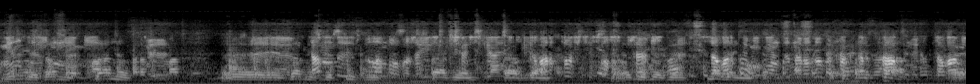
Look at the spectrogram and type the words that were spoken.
I między żadnych innymi e, żadnych Tam była mowa, że sprawie, chrześcijańskie wartości są sprzeczne z zawartymi w międzynarodowych aktach prawnych, prawami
